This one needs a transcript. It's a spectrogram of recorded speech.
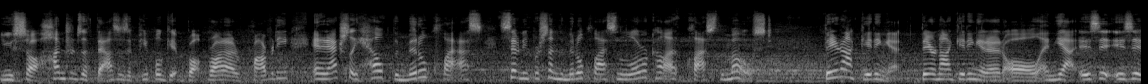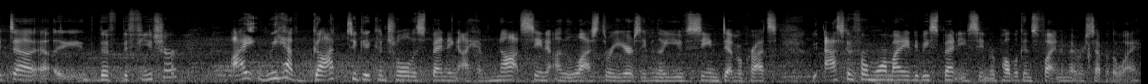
You saw hundreds of thousands of people get brought out of poverty, and it actually helped the middle class, 70% of the middle class and the lower class the most. They're not getting it. They're not getting it at all. And yeah, is it is it uh, the the future? I, we have got to get control of the spending. I have not seen it in the last three years, even though you've seen Democrats asking for more money to be spent. You've seen Republicans fighting them every step of the way.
